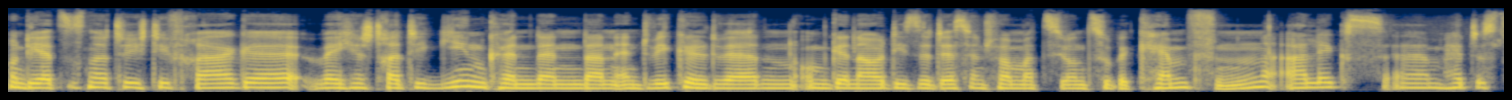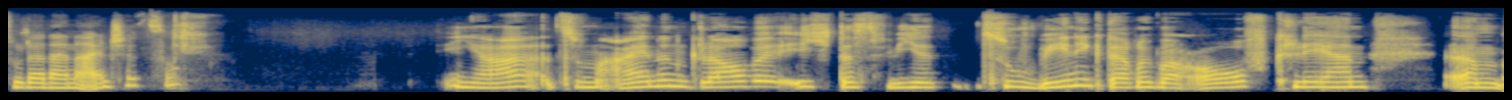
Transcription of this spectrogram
Und jetzt ist natürlich die Frage, welche Strategien können denn dann entwickelt werden, um genau diese Desinformation zu bekämpfen? Alex, ähm, hättest du da deine Einschätzung? Ja, zum einen glaube ich, dass wir zu wenig darüber aufklären, ähm,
